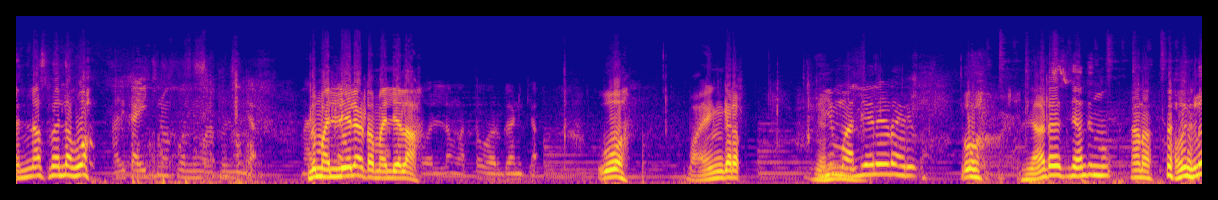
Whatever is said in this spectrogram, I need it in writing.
എന്നാ സ്മെല്ലാ അത് കഴിച്ചു നോക്കൊന്നും കുഴപ്പമൊന്നുമില്ല. ഇത് മല്ലിയിലാട്ടോ മല്ലിയില. ഓ ഭയങ്കര. ഈ ഒരു ഓ ഞാൻ ടേസ്റ്റ് ഞാൻ തിന്നു. ആണോ? അപ്പൊ നിങ്ങൾ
